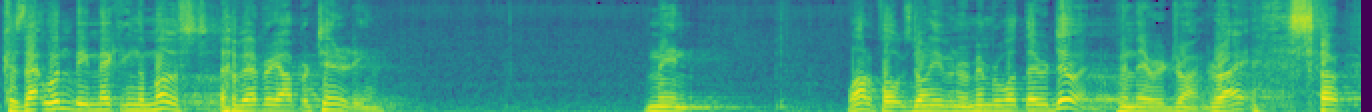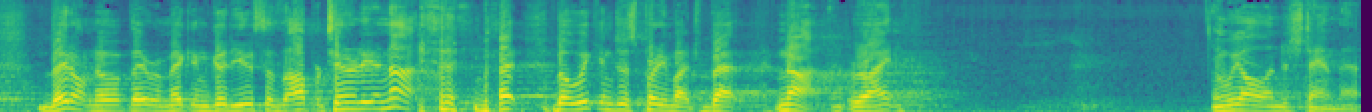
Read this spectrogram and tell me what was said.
Because that wouldn't be making the most of every opportunity. I mean, a lot of folks don't even remember what they were doing when they were drunk, right? So they don't know if they were making good use of the opportunity or not. but, but we can just pretty much bet not, right? And we all understand that.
